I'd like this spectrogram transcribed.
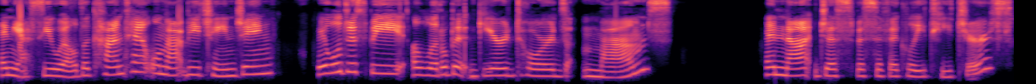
And yes, you will. The content will not be changing. It will just be a little bit geared towards moms and not just specifically teachers.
